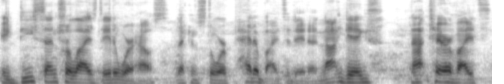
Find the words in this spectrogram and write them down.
a decentralized data warehouse that can store petabytes of data, not gigs, not terabytes,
